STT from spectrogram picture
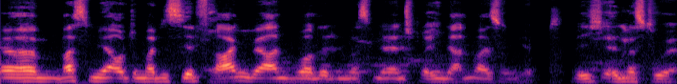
ähm, was mir automatisiert Fragen beantwortet und was mir entsprechende Anweisungen gibt, wie ich irgendwas tue.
